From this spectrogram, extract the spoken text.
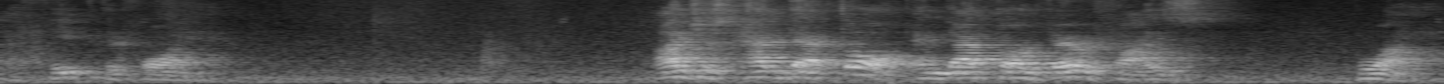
I think, therefore I am. I just had that thought, and that thought verifies who I am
